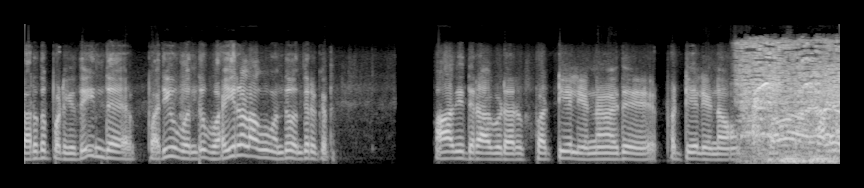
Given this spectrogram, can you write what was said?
கருதப்படுகிறது. இந்த பதிவு வந்து வைரலாகவும் வந்து வந்திருக்குது. ஆதி திராவிடர் பட்டியல் என்ன இது பட்டியல் இனம் பழைய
